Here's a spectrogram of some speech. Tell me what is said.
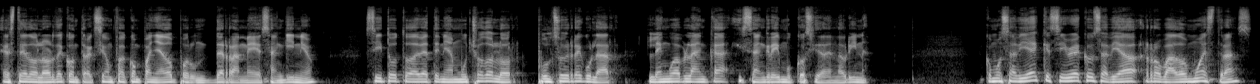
Este dolor de contracción fue acompañado por un derrame sanguíneo. Cito todavía tenía mucho dolor, pulso irregular, lengua blanca y sangre y mucosidad en la orina. Como sabía que Syracuse había robado muestras,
